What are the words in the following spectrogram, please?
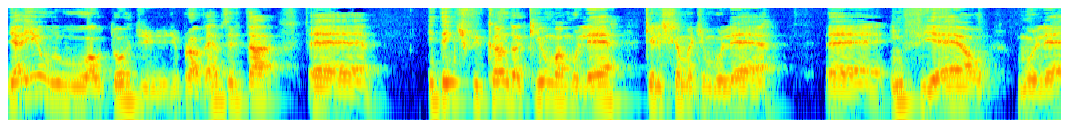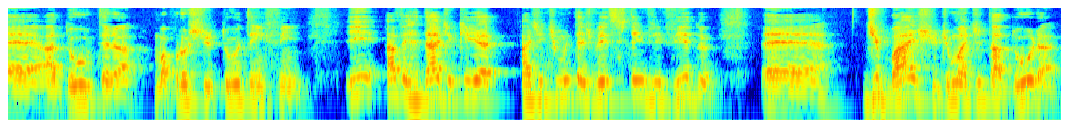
E aí o, o autor de, de, Provérbios ele está é, identificando aqui uma mulher que ele chama de mulher é, infiel, mulher adúltera, uma prostituta, enfim. E a verdade é que a gente muitas vezes tem vivido é, debaixo de uma ditadura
